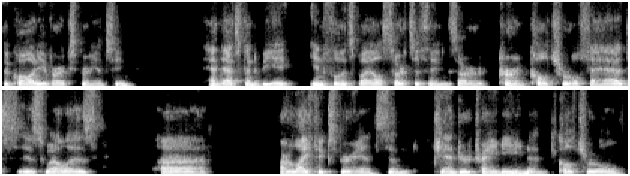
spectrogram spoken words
the quality of our experiencing. And that's going to be influenced by all sorts of things our current cultural fads, as well as uh, our life experience and gender training and cultural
